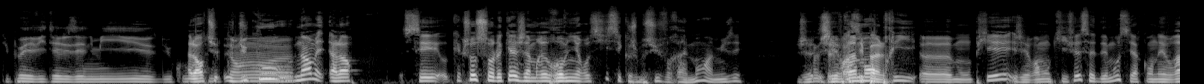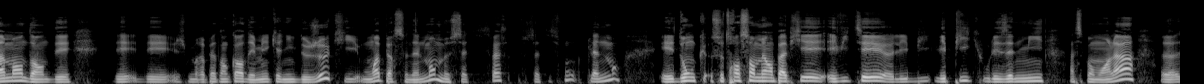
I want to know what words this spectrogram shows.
tu peux éviter les ennemis, du coup. Alors tu, du coup, non mais alors c'est quelque chose sur lequel j'aimerais revenir aussi, c'est que je me suis vraiment amusé. J'ai vraiment pris euh, mon pied, j'ai vraiment kiffé cette démo, c'est-à-dire qu'on est vraiment dans des, des, des, je me répète encore, des mécaniques de jeu qui, moi personnellement, me satisfont pleinement. Et donc, se transformer en papier, éviter euh, les, les pics ou les ennemis à ce moment-là, euh,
